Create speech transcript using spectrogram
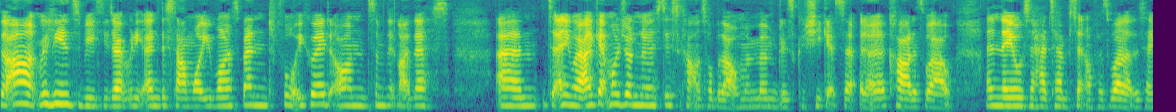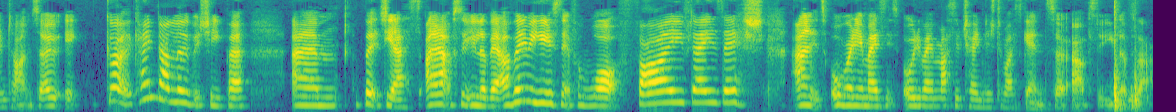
that aren't really into beauty don't really understand why you want to spend 40 quid on something like this. Um, so anyway, I get my John Lewis discount on top of that, or my mum does because she gets a, a, card as well, and they also had 10% off as well at the same time. So it got it came down a little bit cheaper. Um, but yes, I absolutely love it. I've only been using it for what five days ish, and it's already amazing. It's already made massive changes to my skin, so absolutely love that.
